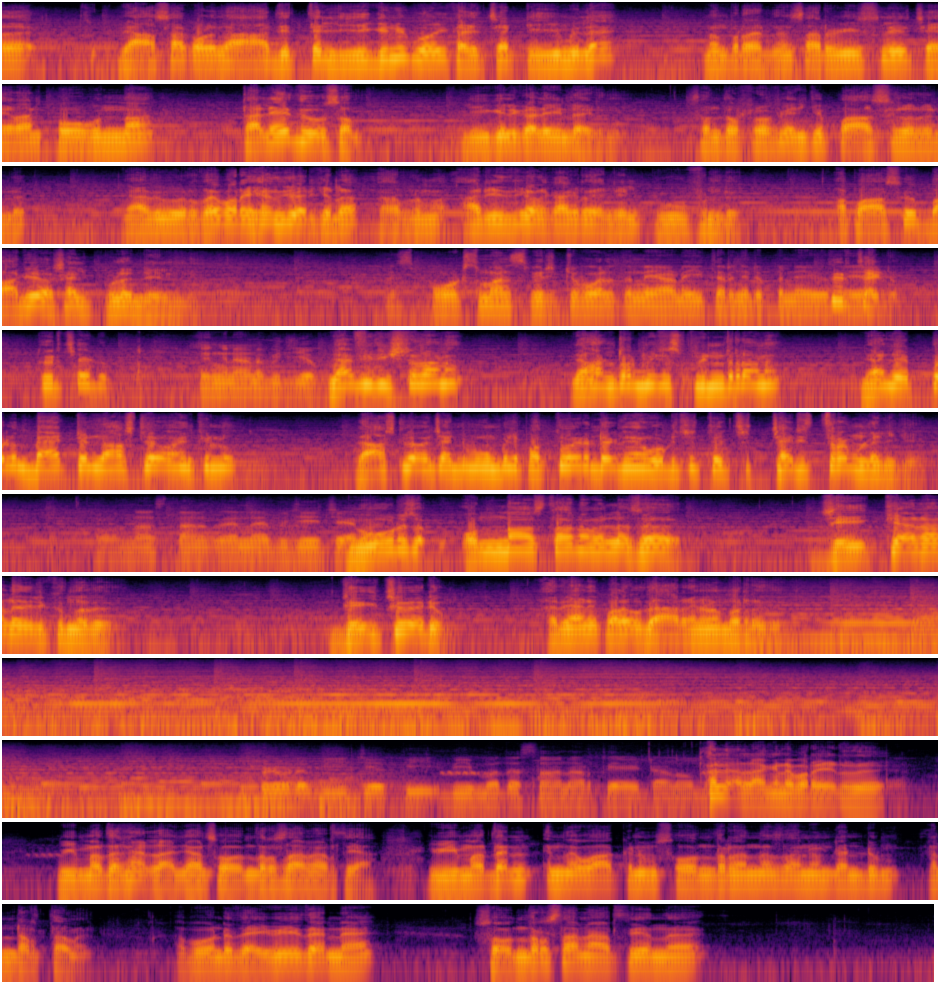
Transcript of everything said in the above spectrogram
വ്യാസ കോളേജിൽ ആദ്യത്തെ ലീഗിന് പോയി കളിച്ച ടീമിലെ മെമ്പറായിരുന്നു സർവീസിൽ ചേരാൻ പോകുന്ന തലേ ദിവസം ലീഗിൽ കളിയുണ്ടായിരുന്നു. സന്തോഷ് ട്രോഫി എനിക്ക് പാസ്സുകളുണ്ട് ഞാനത് വെറുതെ പറയാമെന്ന് വിചാരിക്കണ്ട. കാരണം ആ രീതിയിൽ കണക്കാക്കുന്നത് എന്റെ കയ്യിൽ പ്രൂഫുണ്ട് ആ പാസ് ഭാഗ്യവശാൽ ഇപ്പോഴും എന്റെ കയ്യിലുണ്ട്. സ്പോർട്സ്മാൻ സ്പിരിറ്റ് പോലെ തന്നെയാണ് ഈ തെരഞ്ഞെടുപ്പിനെ തീർച്ചയായിട്ടും. തീർച്ചയായിട്ടും. എങ്ങനെയാണ് വിജയം? ഞാൻ ഫിനിഷറാണ് ഞാൻ ഹൺഡ്രഡ് മീറ്റർ സ്പ്രിന്ററാണ് ഞാൻ എപ്പോഴും ബാറ്റിൽ ലാസ്റ്റിലേ വാങ്ങിക്കുള്ളൂ. ലാസ്റ്റിൽ വാങ്ങിച്ച എന്റെ മുമ്പിൽ പത്ത് പേരുണ്ടെങ്കിൽ ഞാൻ ഓടിച്ച് തെച്ച് ചരിത്രമുണ്ട് എനിക്ക്. ഒന്നാം സ്ഥാനത്ത് തന്നെ വിജയിച്ച നൂറ് ഒന്നാം സ്ഥാനമല്ല സർ ജയിക്കാനാണ് നിൽക്കുന്നത്. ജയിച്ചു വരും. അതിനാണ് പല ഉദാഹരണങ്ങളും പറഞ്ഞത്. ഇപ്പോഴിവിടെ ബി ജെ പി വിമത സ്ഥാനാർത്ഥിയായിട്ടാണോ അല്ല അല്ല അങ്ങനെ പറയരുത്. വിമതനല്ല ഞാൻ സ്വതന്ത്ര സ്ഥാനാർത്ഥിയാണ് വിമതൻ എന്ന വാക്കിനും സ്വതന്ത്രം എന്ന സാധനം രണ്ടും രണ്ടർത്ഥമാണ്. അപ്പോൾ അതുകൊണ്ട് ദയവ് ചെയ്ത് തന്നെ സ്വതന്ത്ര സ്ഥാനാർത്ഥി എന്ന്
